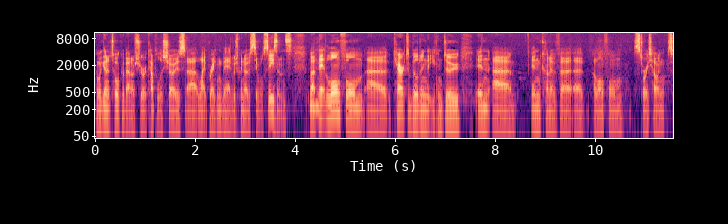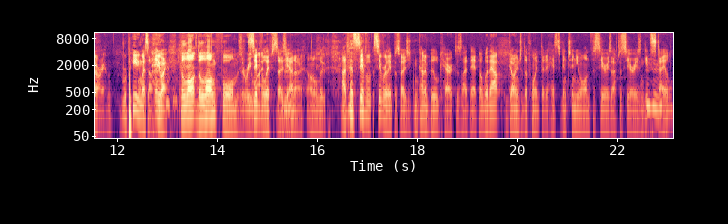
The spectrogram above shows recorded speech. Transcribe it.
and we're going to talk about, I'm sure, a couple of shows uh, like Breaking Bad, which went over several seasons, but that long form uh, character building that you can do in. Uh, in kind of uh, a, a long form storytelling. Sorry, I'm repeating myself. Anyway, the long the long form, Was it rewind? several episodes. Yeah, no, on a loop. Uh, the several several episodes, you can kind of build characters like that, but without going to the point that it has to continue on for series after series and get stale.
